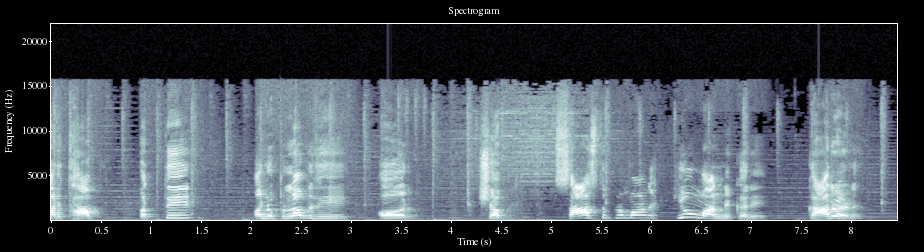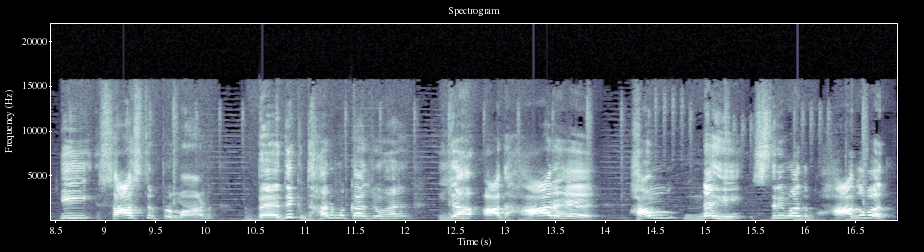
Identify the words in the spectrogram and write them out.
अर्थापत्ति अनुपलब्धि और शब्द। शास्त्र प्रमाण क्यों मान्य करें? कारण कि शास्त्र प्रमाण वैदिक धर्म का जो है, यह आधार है। हम नहीं श्रीमद् भागवत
